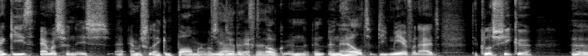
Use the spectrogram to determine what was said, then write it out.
En Keith Emerson is... Uh, Emerson Lake Palmer was ja, natuurlijk dat, echt uh... ook een, een, een, held... die meer vanuit de klassieke uh,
